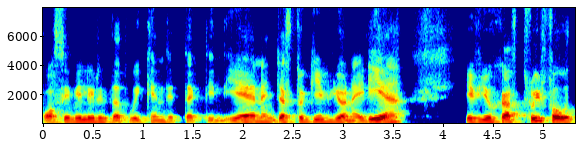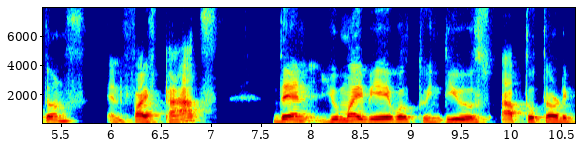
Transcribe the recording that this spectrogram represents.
possibilities that we can detect in the end. And just to give you an idea, if you have three photons and five paths, then you might be able to induce up to 30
